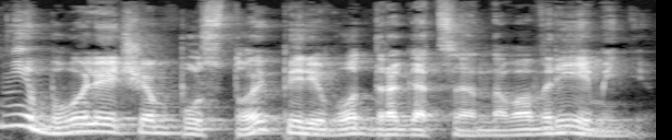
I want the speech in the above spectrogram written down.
не более чем пустой перевод драгоценного времени.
